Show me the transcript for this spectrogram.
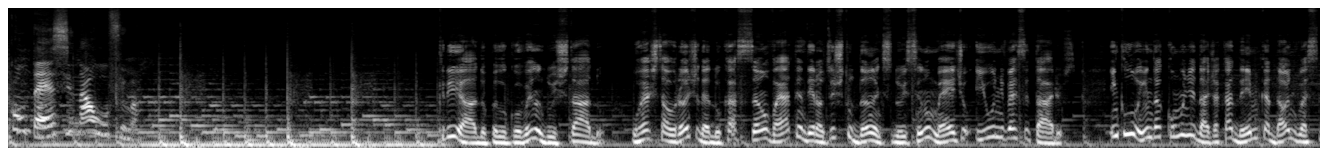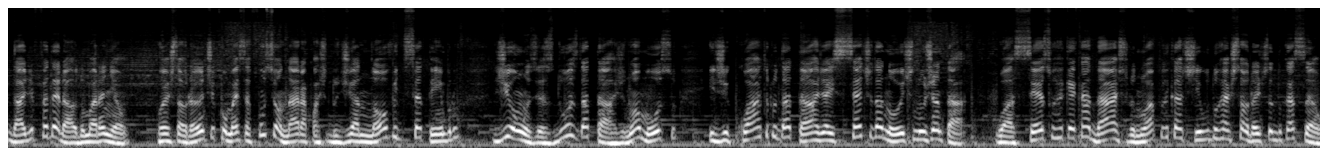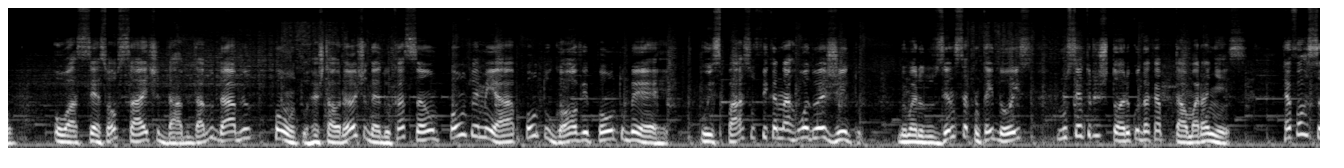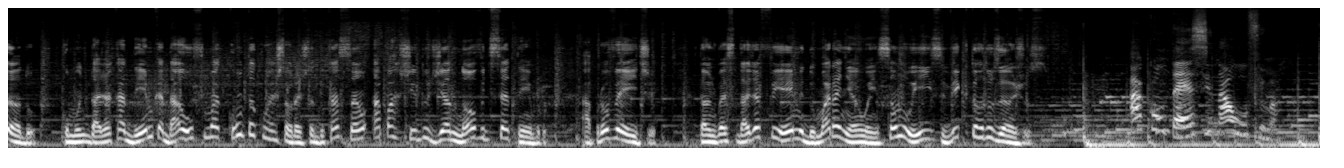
Acontece na UFMA. Criado pelo governo do estado, o restaurante da educação vai atender aos estudantes do ensino médio e universitários, incluindo a comunidade acadêmica da Universidade Federal do Maranhão. O restaurante começa a funcionar a partir do dia 9 de setembro, de 11 às 2 da tarde no almoço e de 4 da tarde às 7 da noite no jantar. O acesso requer cadastro no aplicativo do Restaurante da Educação ou acesso ao site www.restaurantedaeducação.ma.gov.br. O espaço fica na Rua do Egito, número 272, no centro histórico da capital maranhense. Reforçando, comunidade acadêmica da UFMA conta com restaurante de educação a partir do dia 9 de setembro. Aproveite! Da Universidade FM do Maranhão, em São Luís, Victor dos Anjos. Acontece na UFMA.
